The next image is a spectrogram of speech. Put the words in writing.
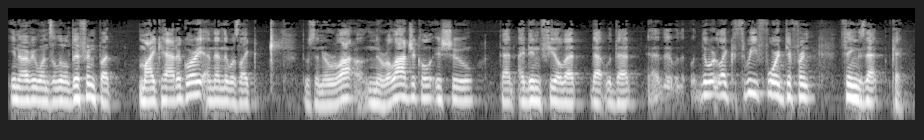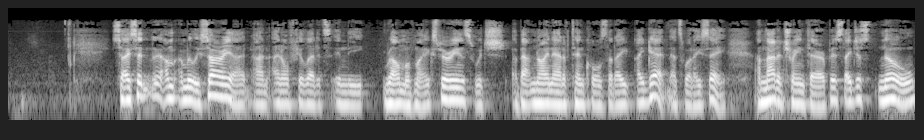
You know, everyone's a little different, but my category. And then there was like, there was a neuro- neurological issue that I didn't feel that, that would, that, uh, there were like three, four different things that, okay. So I said, I'm, I'm really sorry. I, I, I, don't feel that it's in the realm of my experience, which about nine out of ten calls that I, I get, that's what I say. I'm not a trained therapist. I just know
